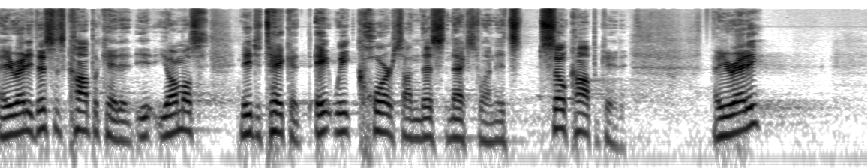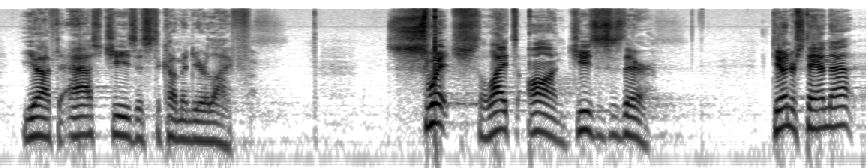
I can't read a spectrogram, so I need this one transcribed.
Are you ready? This is complicated. You, almost need to take an eight week course on this next one. It's so complicated. Are you ready? You have to ask Jesus to come into your life. Switch, the light's on, Jesus is there. Do you understand that?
